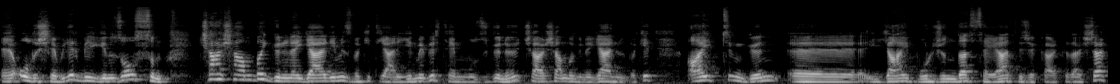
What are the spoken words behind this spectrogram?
e, oluşabilir. Bilginiz olsun. Çarşamba gününe geldiğimiz vakit yani 21 Temmuz günü çarşamba günü geldiğimiz vakit ay tüm gün e, yay burcunda seyahat edecek arkadaşlar.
